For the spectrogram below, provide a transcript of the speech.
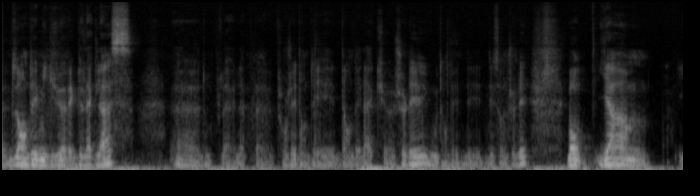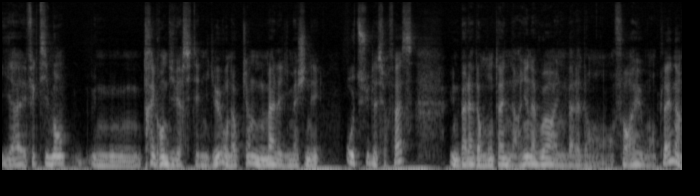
dans des milieux avec de la glace. Euh, donc la, plongée dans des, dans des lacs gelés ou dans des, zones gelées. Bon, il y a, il y a effectivement une très grande diversité de milieux. On n'a aucun mal à l'imaginer au-dessus de la surface. Une balade en montagne n'a rien à voir à une balade en, forêt ou en plaine.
